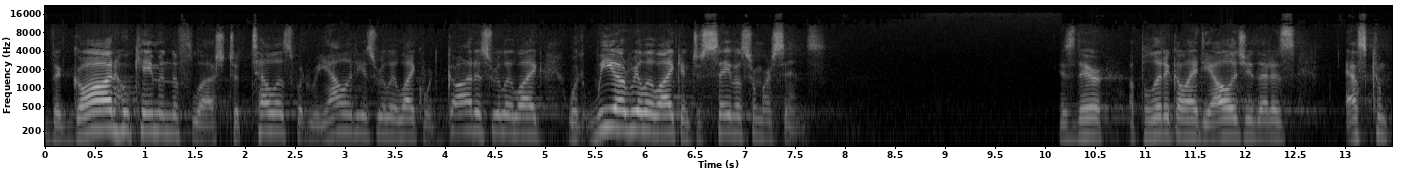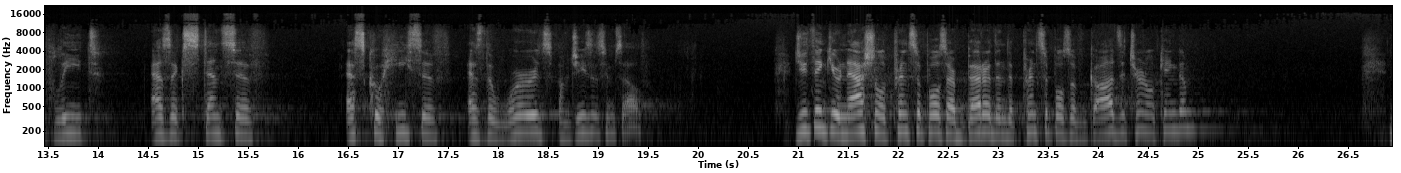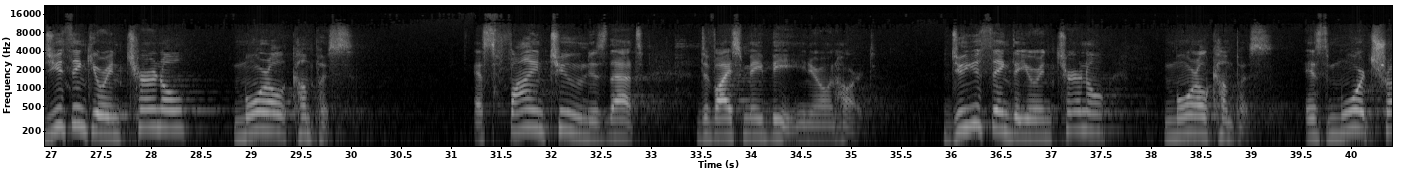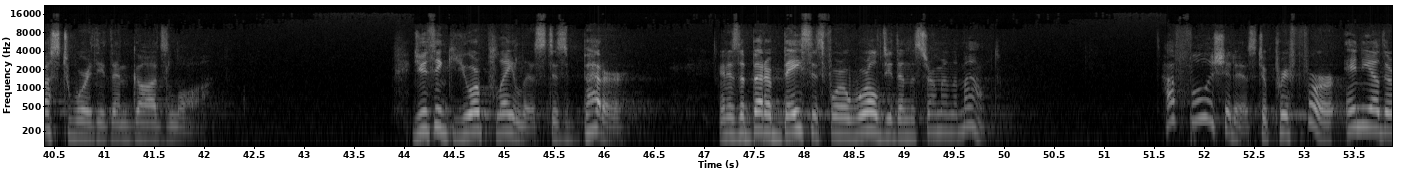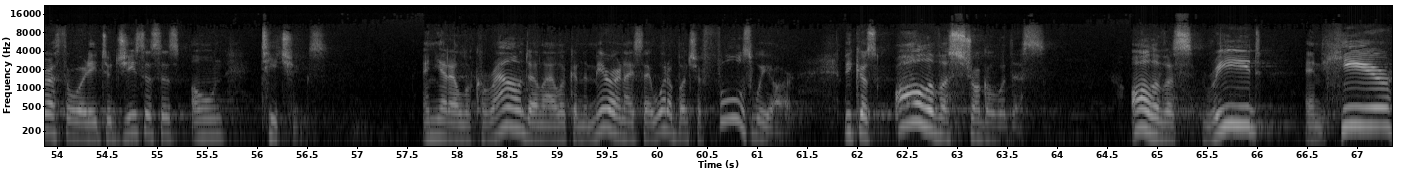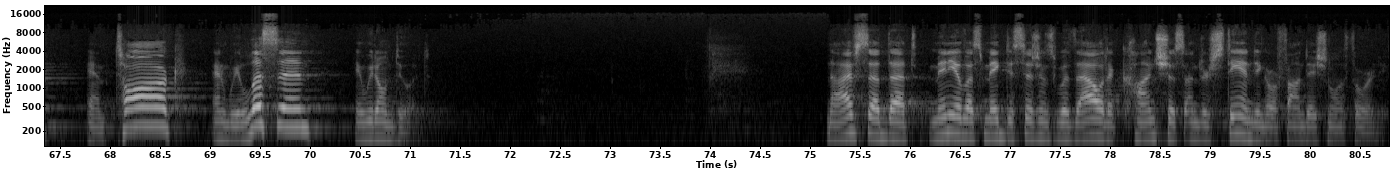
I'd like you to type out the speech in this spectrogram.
the God who came in the flesh to tell us what reality is really like, what God is really like, what we are really like, and to save us from our sins? Is there a political ideology that is as complete, as extensive, as cohesive as the words of Jesus himself? Do you think your national principles are better than the principles of God's eternal kingdom? Do you think your internal moral compass, as fine tuned as that device may be in your own heart, do you think that your internal moral compass is more trustworthy than God's law? Do you think your playlist is better and is a better basis for a worldview than the Sermon on the Mount? How foolish it is to prefer any other authority to Jesus' own teachings. And yet I look around and I look in the mirror and I say, what a bunch of fools we are. Because all of us struggle with this. All of us read and hear and talk and we listen and we don't do it. Now, I've said that many of us make decisions without a conscious understanding of foundational authority.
